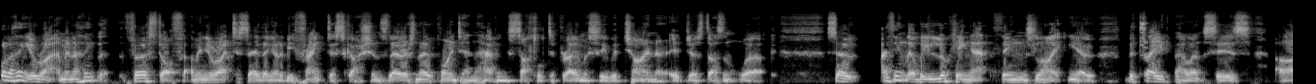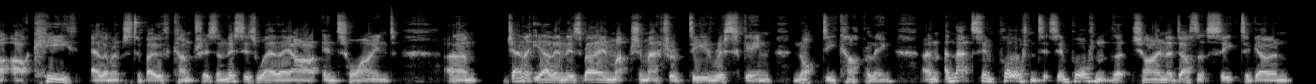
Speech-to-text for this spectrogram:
Well, I think you're right. I mean, I think that first off, I mean, you're right to say they're going to be frank discussions. There is no point in having subtle diplomacy with China. It just doesn't work. So I think they'll be looking at things like, you know, the trade balances are, are key elements to both countries, and this is where they are entwined. Um, Janet Yellen is very much a matter of de risking, not decoupling. And, and that's important. It's important that China doesn't seek to go and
